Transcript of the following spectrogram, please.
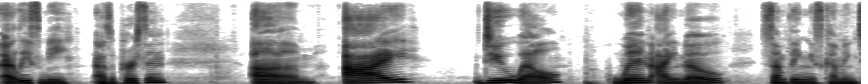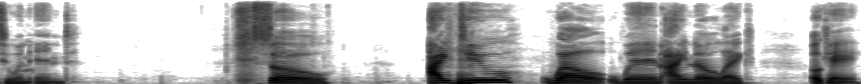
at least me as a person. Um, I do well when I know something is coming to an end. So I hmm. do well when I know, like, okay,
